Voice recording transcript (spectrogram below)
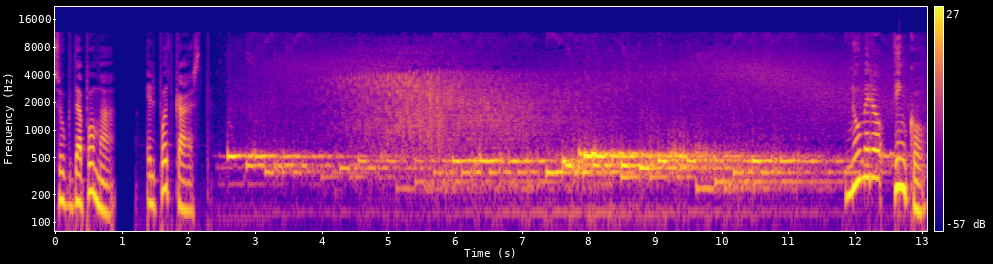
Suc de Poma, el podcast. Número 5.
